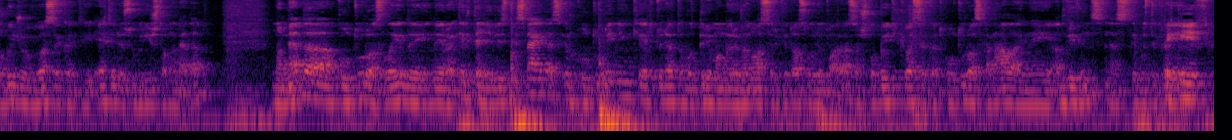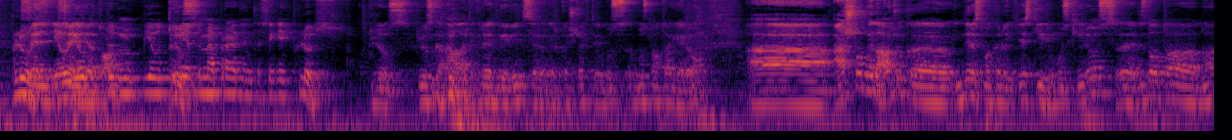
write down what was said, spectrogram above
labai džiaugiuosi, kad į eterį sugrįžta Nomeda. Nomeda kultūros laidai jinai yra ir televizinis veidas, ir kultūrininkė, ir turėtų būti priimama ir vienos, ir kitos auditorijos. Aš labai tikiuosi, kad kultūros kanalą jinai atgaivins, nes tai bus tikrai... Sakys, plus. fel- Jau, jau, feljeton. jau Plius. turėtume pradinti sakyti plus. Plus, plus kanalą tikrai atgaivins ir, ir kažkiek tai bus, bus nuo to geriau. A, aš labai laukiu, kad Indrės Makaraities tyrimų skyrius e, vis dėlto, na,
